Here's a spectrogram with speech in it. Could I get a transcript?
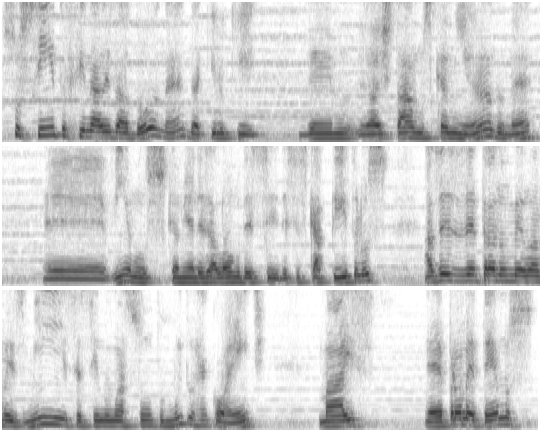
sucinto, finalizador, né? Daquilo que vemos, nós estávamos caminhando, né? É, vínhamos caminhando ao longo desse, desses capítulos, às vezes entrando numa mesmice, assim, num assunto muito recorrente, mas é, prometemos,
